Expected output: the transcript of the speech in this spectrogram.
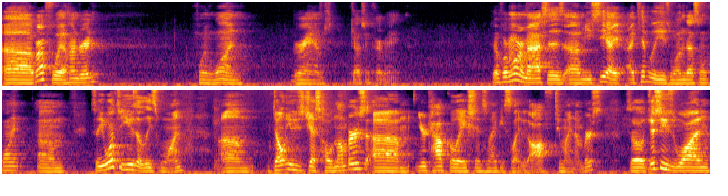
uh, roughly 100.1 grams calcium carbonate. So for molar masses, um, you see I, I typically use one decimal point. Um, so you want to use at least one. Um, don't use just whole numbers. Um, your calculations might be slightly off to my numbers. So just use one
